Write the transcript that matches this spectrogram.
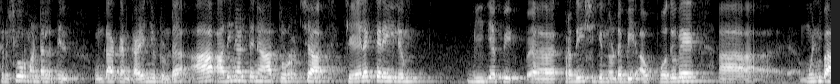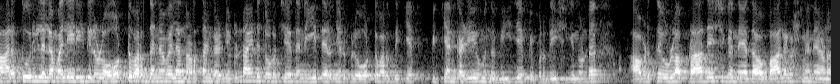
തൃശ്ശൂർ മണ്ഡലത്തിൽ ഉണ്ടാക്കാൻ കഴിഞ്ഞിട്ടുണ്ട്. ആ അതിനാൽ തന്നെ ആ തുടർച്ച ചേലക്കരയിലും ബി ജെ പി പ്രതീക്ഷിക്കുന്നുണ്ട്. ബി പൊതുവെ മുൻപ് ആലത്തൂരിലെല്ലാം വലിയ രീതിയിലുള്ള വോട്ട് വർധനവെല്ലാം നടത്താൻ കഴിഞ്ഞിട്ടുണ്ട്. അതിന്റെ തുടർച്ചയായി തന്നെ ഈ തെരഞ്ഞെടുപ്പിൽ വോട്ട് വർദ്ധിപ്പിക്കാൻ കഴിയുമെന്ന് ബി ജെ പി പ്രതീക്ഷിക്കുന്നുണ്ട്. അവിടുത്തെ ഉള്ള പ്രാദേശിക നേതാവ് ബാലകൃഷ്ണനെയാണ്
